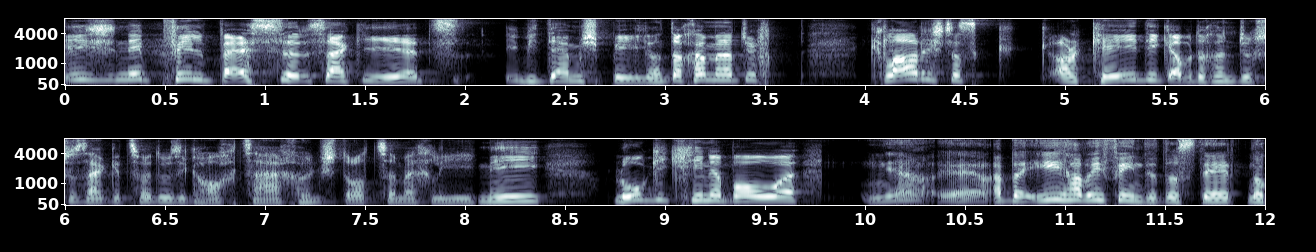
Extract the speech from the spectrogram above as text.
ist nicht viel besser, sage ich jetzt, bei diesem Spiel. Und da wir natürlich, klar ist das arcadig, aber du könntest schon sagen, 2018 könntest du trotzdem ein bisschen mehr Logik hineinbauen. Ja, ja, aber ich, ich finde das dort noch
